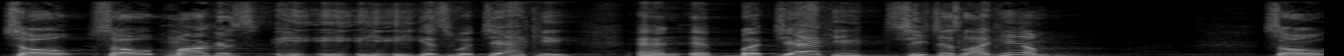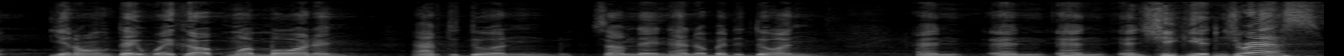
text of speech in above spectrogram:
so, so Marcus, he, he, he gets with Jackie, and, and but Jackie, she's just like him. So, you know, they wake up one morning after doing something they have nobody doing, and, and, and, and she getting dressed,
